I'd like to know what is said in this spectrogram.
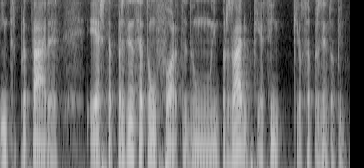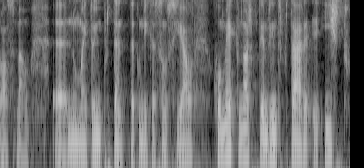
interpretar esta presença tão forte de um empresário, porque é assim que ele se apresenta ao Pinto Balsemão, uh, no meio tão importante da comunicação social, como é que nós podemos interpretar isto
